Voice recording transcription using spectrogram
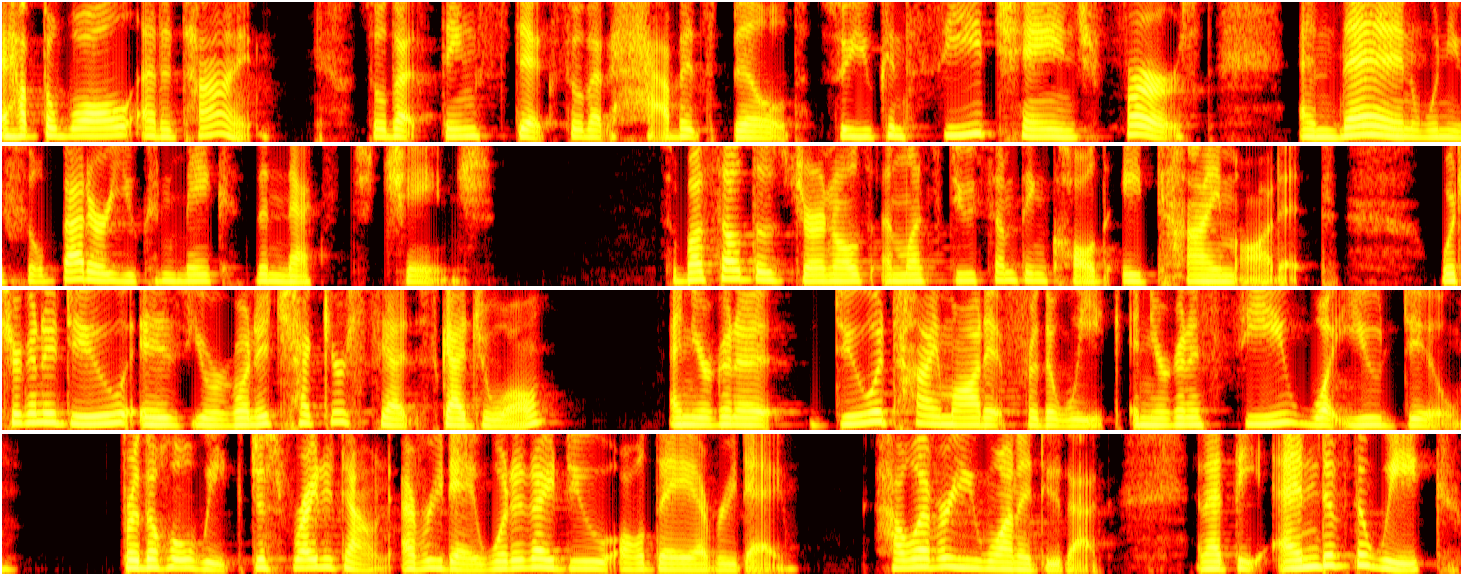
at the wall at a time so that things stick, so that habits build, so you can see change first. And then when you feel better, you can make the next change. So bust out those journals and let's do something called a time audit. What you're going to do is you're going to check your schedule and you're going to do a time audit for the week and you're going to see what you do for the whole week. Just write it down every day. What did I do all day, every day? However, you want to do that. And at the end of the week,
